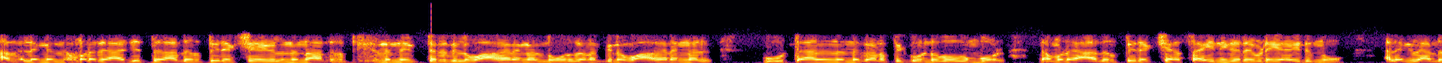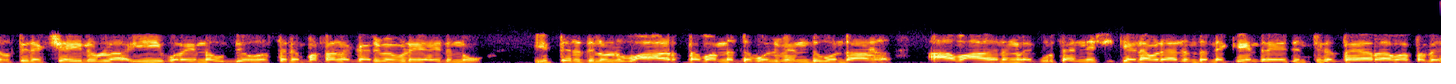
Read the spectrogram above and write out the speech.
അതല്ലെങ്കിൽ നമ്മുടെ രാജ്യത്ത് അതിർത്തി രക്ഷയിൽ നിന്ന് അതിർത്തിയിൽ നിന്ന് ഇത്തരത്തിൽ വാഹനങ്ങൾ നൂറുകണക്കിന് വാഹനങ്ങൾ ഭൂട്ടാനിൽ നിന്ന് കടത്തിക്കൊണ്ടു പോകുമ്പോൾ നമ്മുടെ അതിർത്തി രക്ഷാ സൈനികർ എവിടെയായിരുന്നു? അല്ലെങ്കിൽ അതിർത്തി രക്ഷയിലുള്ള ഈ പറയുന്ന ഉദ്യോഗസ്ഥരും പട്ടാളക്കാരും എവിടെയായിരുന്നു? ഇത്തരത്തിലുള്ള വാർത്ത വന്നിട്ട് പോലും എന്തുകൊണ്ടാണ് ആ വാഹനങ്ങളെ കുറിച്ച് അന്വേഷിക്കാൻ അവരാരും തന്നെ കേന്ദ്ര ഏജൻസികൾ തയ്യാറാവാത്തത്?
